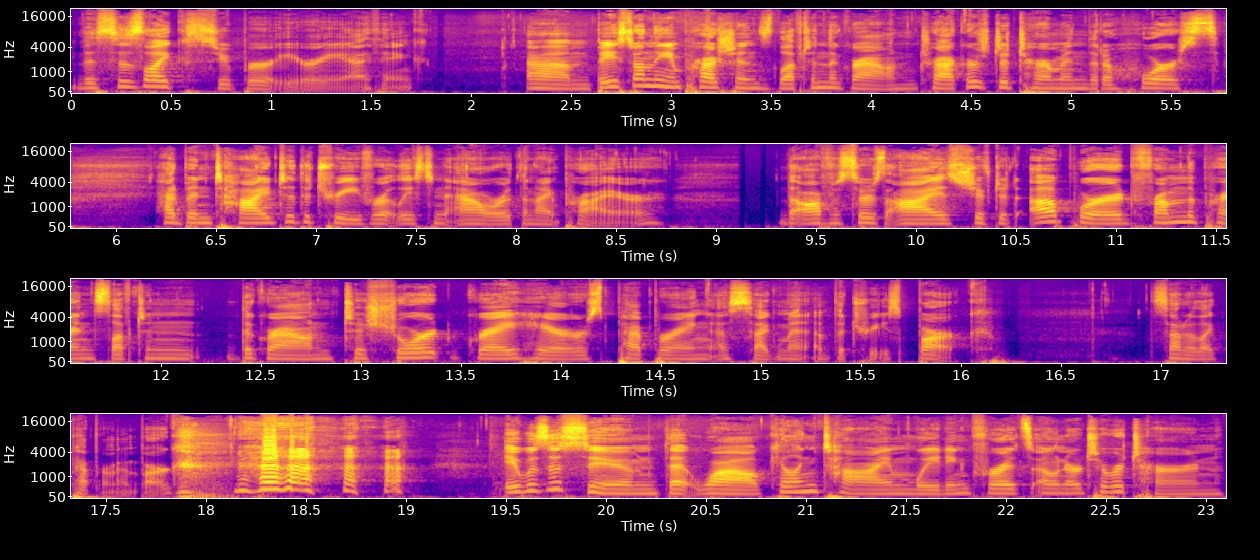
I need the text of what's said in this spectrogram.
This is like super eerie, I think. Um, based on the impressions left in the ground, trackers determined that a horse had been tied to the tree for at least an hour the night prior. The officer's eyes shifted upward from the prints left in the ground to short gray hairs peppering a segment of the tree's bark. It sounded like peppermint bark. It was assumed that while killing time waiting for its owner to return,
